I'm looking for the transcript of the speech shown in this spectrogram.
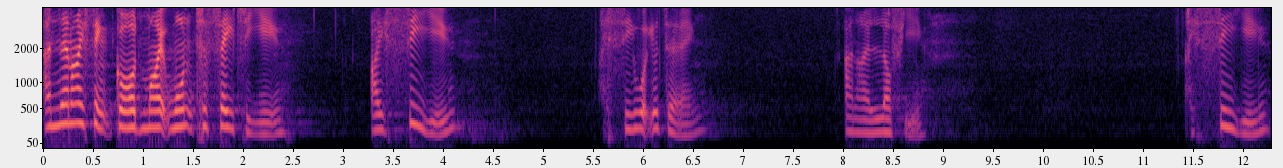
And then I think God might want to say to you, I see you, I see what you're doing, and I love you. I see you,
